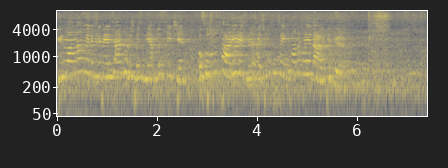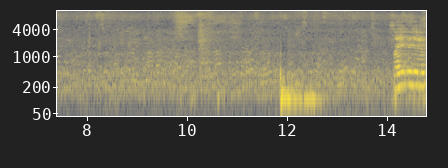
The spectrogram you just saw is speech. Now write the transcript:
Günün anlam ve önemini belirten konuşmasını yapması için okulumuz tarih öğretmeni Hacı Mustafa Ekman'ı buraya davet ediyorum. Sayın Müdürüm,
